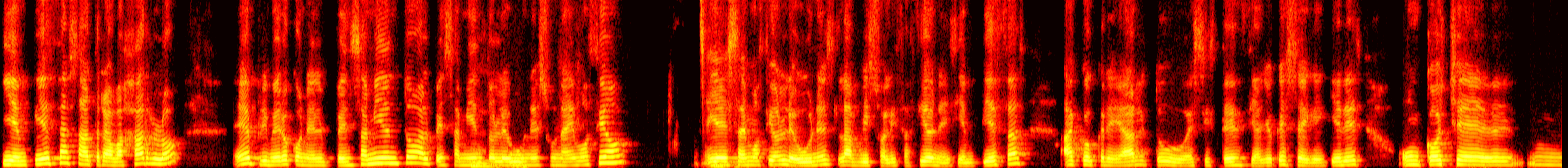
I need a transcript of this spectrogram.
y empiezas a trabajarlo ¿eh? primero con el pensamiento, al pensamiento le unes una emoción y a esa emoción le unes las visualizaciones y empiezas a co-crear tu existencia. Yo qué sé, que quieres un coche mm,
